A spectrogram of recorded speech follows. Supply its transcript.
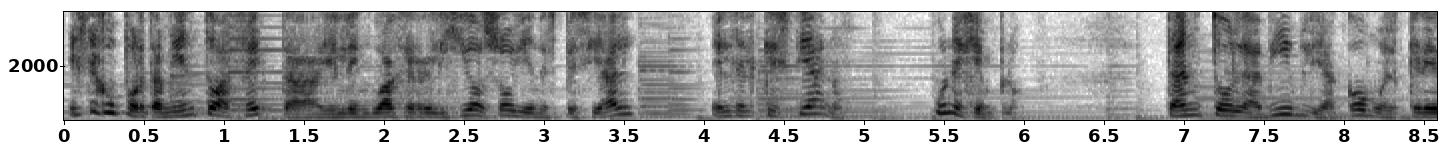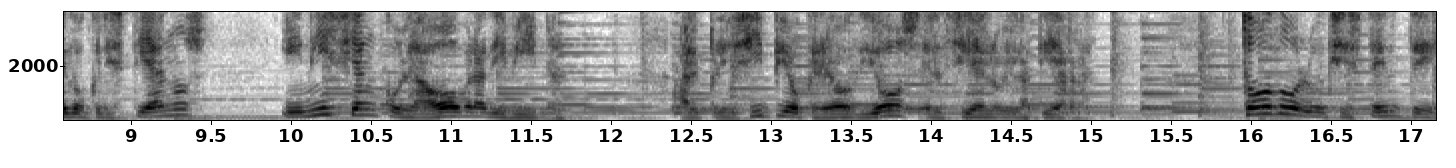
Este comportamiento afecta el lenguaje religioso y en especial el del cristiano. Un ejemplo, tanto la Biblia como el credo cristianos inician con la obra divina. Al principio creó Dios el cielo y la tierra. Todo lo existente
